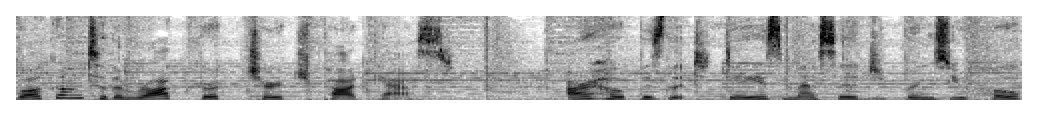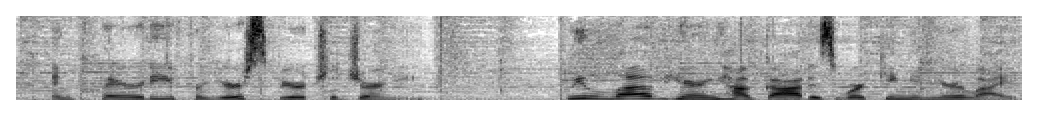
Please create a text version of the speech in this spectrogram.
Welcome to the Rockbrook Church podcast. Our hope is that today's message brings you hope and clarity for your spiritual journey. We love hearing how God is working in your life.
